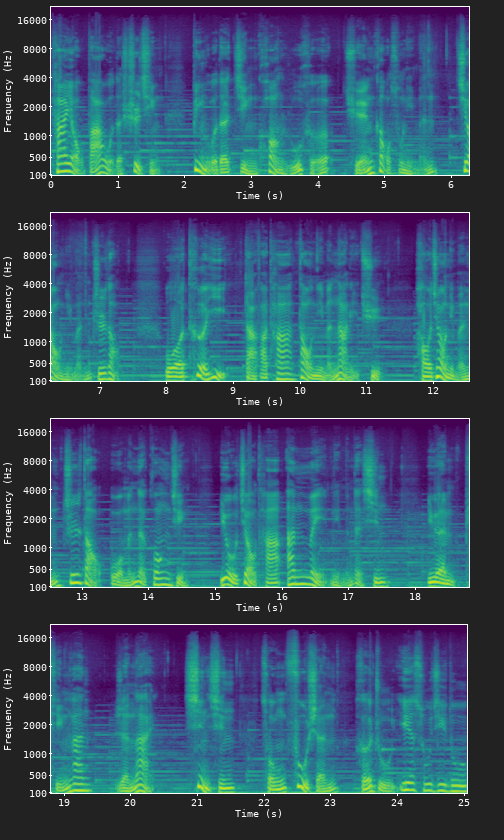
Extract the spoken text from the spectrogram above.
他要把我的事情，并我的景况如何，全告诉你们，叫你们知道。我特意打发他到你们那里去，好叫你们知道我们的光景，又叫他安慰你们的心。愿平安、仁爱、信心从父神。和主耶稣基督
